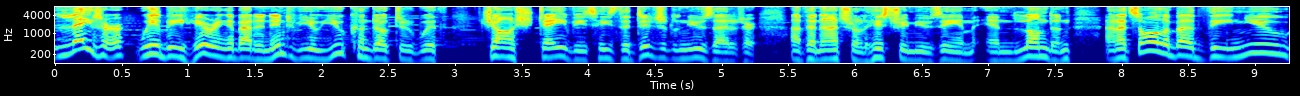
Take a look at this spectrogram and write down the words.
Later, we'll be hearing about an interview you conducted with Josh Davis. He's the digital news editor at the Natural History Museum in London, and it's all about the new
